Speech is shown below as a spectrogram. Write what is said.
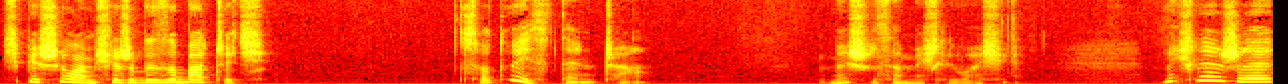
Śpieszyłam się, żeby zobaczyć. Co to jest tęcza? Mysz zamyśliła się. Myślę, że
